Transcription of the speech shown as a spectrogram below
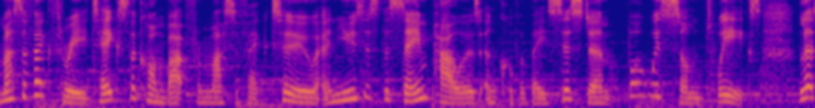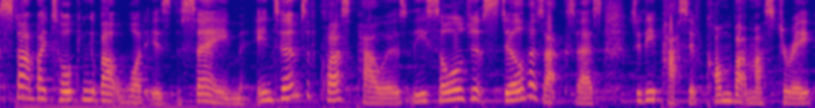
Mass Effect 3 takes the combat from Mass Effect 2 and uses the same powers and cover-based system, but with some tweaks. Let's start by talking about what is the same. In terms of class powers, the soldier still has access to the passive combat mastery,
